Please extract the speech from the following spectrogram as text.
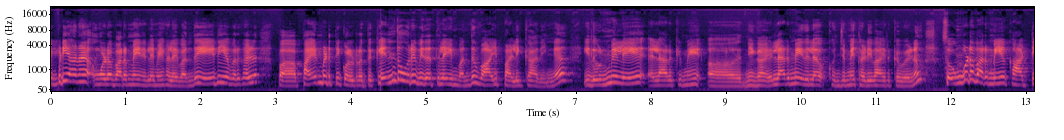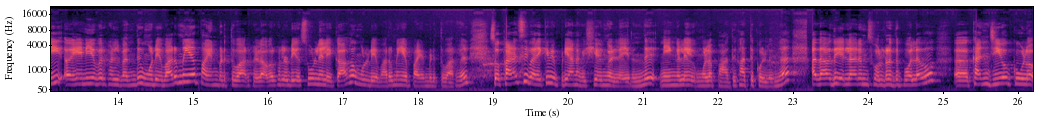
இப்படியான உங்களோட வறுமை நிலைமைகளை வந்து ஏனியவர்கள் ப பயன்படுத்தி கொள்றதுக்கு எந்த ஒரு விதத்திலையும் வந்து வாய்ப்பு அளிக்காதீங்க. இது உண்மையிலேயே எல்லாருக்குமே நீங்கள் எல்லாருமே இதில் கொஞ்சமே தெளிவாக இருக்க வேணும் ஸோ உங்களோட வறுமையை காட்டி ஏனியவர்கள் வந்து உங்களுடைய வறுமையை பயன்படுத்துவார்கள். அவர்களுடைய சூழ்நிலைக்காக உங்களுடைய வறுமையை பயன்படுத்துவார்கள். ஸோ கடைசி வரைக்கும் இப்படியான விஷயங்கள்ல இருந்து நீங்களே உங்களை பாதுகாத்து கொள்ளுங்க. அதாவது எல்லாரும் சொல்றது போலவோ கஞ்சியோ கூழோ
